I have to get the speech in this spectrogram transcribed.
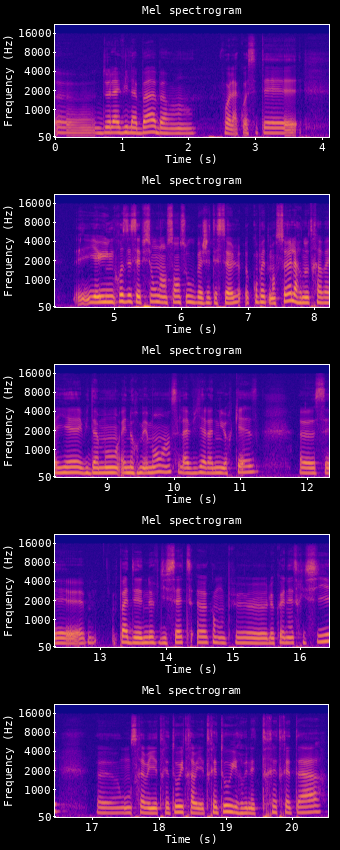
euh, de la vie là-bas, ben voilà quoi, c'était. Il y a eu une grosse déception dans le sens où ben, j'étais seule, complètement seule. Arnaud travaillait évidemment énormément, hein, c'est la vie à la new-yorkaise. Euh, c'est pas des 9-17 euh, comme on peut le connaître ici. on se réveillait très tôt, il travaillait très tôt, il revenait très très tard.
